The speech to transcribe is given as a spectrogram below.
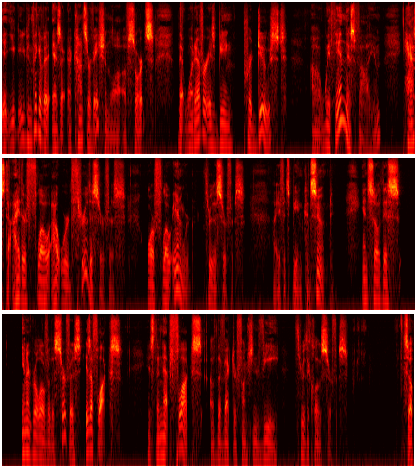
it, you, you can think of it as a, a, conservation law of sorts that whatever is being produced uh, within this volume has to either flow outward through the surface or flow inward through the surface uh, if it's being consumed. And so this integral over the surface is a flux. It's the net flux of the vector function v through the closed surface. So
